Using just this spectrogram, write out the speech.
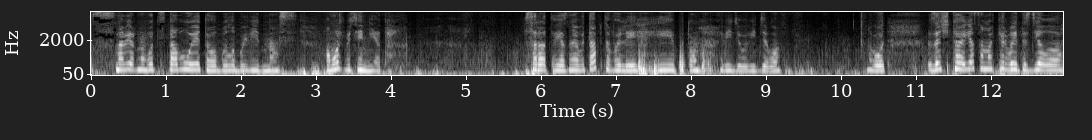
С, наверное, вот с того этого было бы видно. А может быть и нет. В Саратове, я знаю, вытаптывали. И потом видео видела. Вот. Значит, я сама впервые это сделала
